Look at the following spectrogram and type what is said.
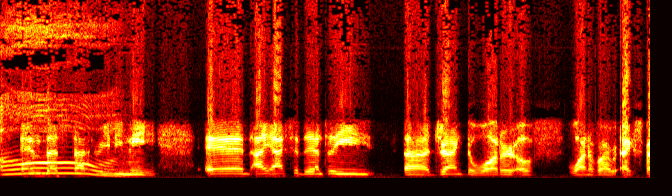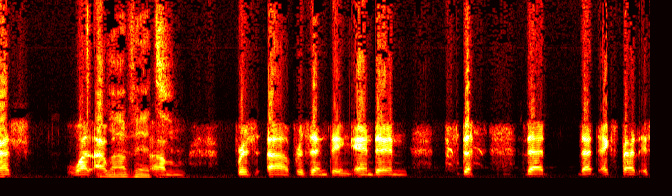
Oh. and that's not really me. And I accidentally uh, drank the water of one of our expats while I Love was um, pres- uh, presenting, and then the, that that expat is,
